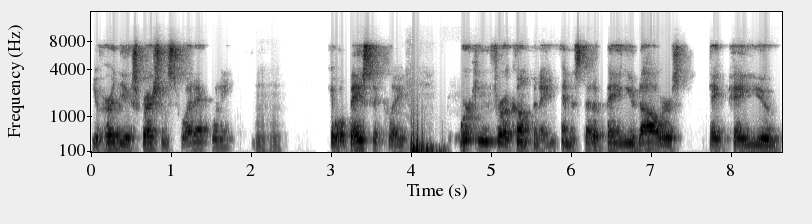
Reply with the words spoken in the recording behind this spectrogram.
You've heard the expression sweat equity? Mm-hmm. Okay, well, basically, working for a company, and instead of paying you dollars, they pay you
